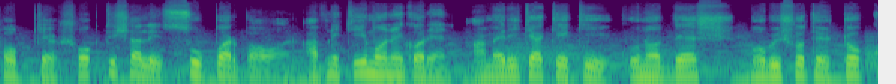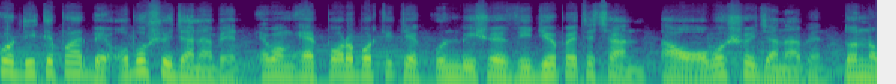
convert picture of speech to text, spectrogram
সবচেয়ে শক্তিশালী সুপার পাওয়ার আপনি কি মনে করেন, আমেরিকাকে কি কোনো দেশ ভবিষ্যতে টক্কর দিতে পারবে? অবশ্যই জানাবেন। এবং এর পরবর্তীতে কোন বিষয়ে ভিডিও পেতে চান, তাও অবশ্যই জানাবেন। ধন্যবাদ।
